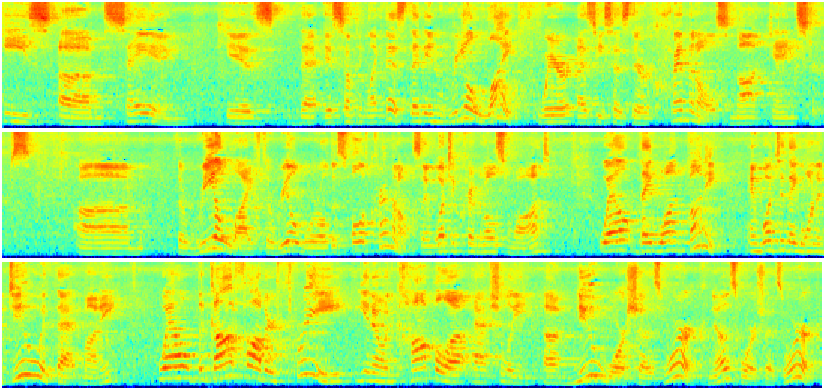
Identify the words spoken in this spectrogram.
he's um, saying is that is something like this: that in real life, where, as he says, there are criminals, not gangsters. Um, the real life, the real world, is full of criminals. And what do criminals want? Well, they want money. And what do they want to do with that money? Well, The Godfather 3, you know, and Coppola actually um, knew Warshow's work, knows Warshow's work.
